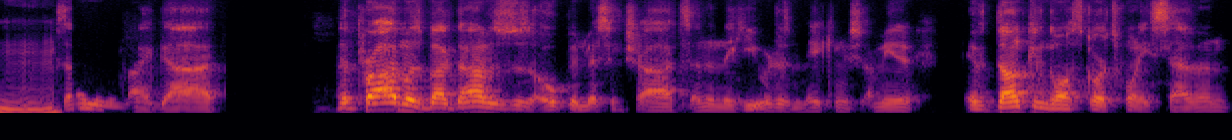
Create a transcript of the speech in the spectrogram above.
Mm-hmm. I mean, my God. The problem was Bogdanovich was just open missing shots, and then the Heat were just making. I mean, if, if Duncan gonna score twenty seven,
